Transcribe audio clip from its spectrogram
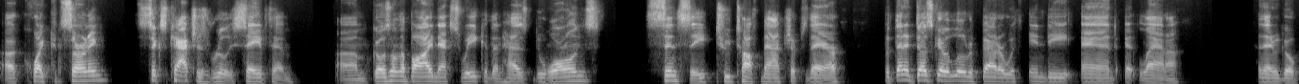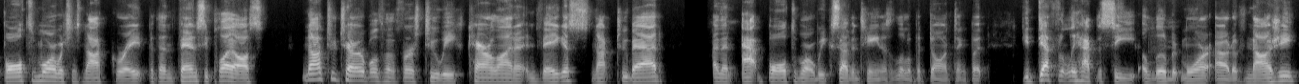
uh, quite concerning. Six catches really saved him. Um, goes on the bye next week and then has New Orleans, Cincy, two tough matchups there. But then it does get a little bit better with Indy and Atlanta. And then we go Baltimore, which is not great. But then fantasy playoffs, not too terrible for the first two weeks. Carolina and Vegas, not too bad. And then at Baltimore, week 17 is a little bit daunting. But you definitely have to see a little bit more out of Najee.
